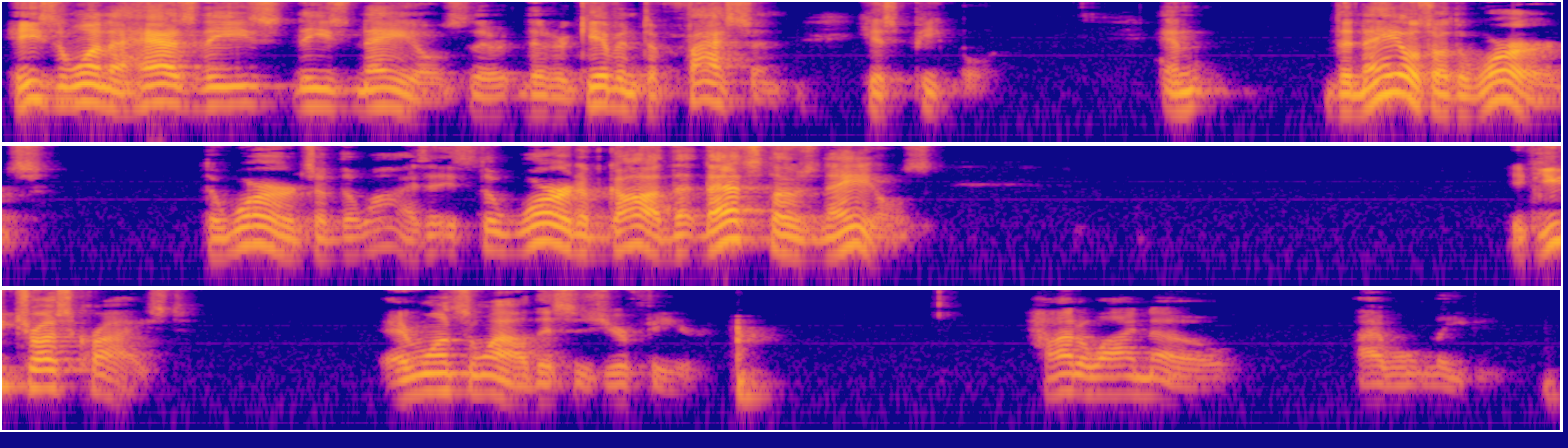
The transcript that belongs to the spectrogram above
He's the one that has these, these nails that are, that are given to fasten his people. And the nails are the words, the words of the wise. It's the word of God. That, that's those nails. If you trust Christ, every once in a while, this is your fear. How do I know I won't leave him?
